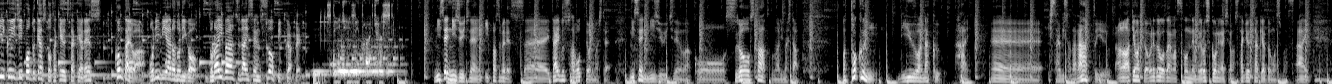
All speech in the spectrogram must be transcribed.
ピークイージーポッドキャスト竹内拓也です。今回はオリビア・ロドリゴドライバーズライセンスをピックアップ。2021年一発目です、えーだいぶサボっておりまして2021年はこうスロースタートとなりました、まあ、特に理由はなくはい。えー、久々だなという。あの明けましておめでとうございます。本年もよろしくお願いします。竹内拓也と申します。はい。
